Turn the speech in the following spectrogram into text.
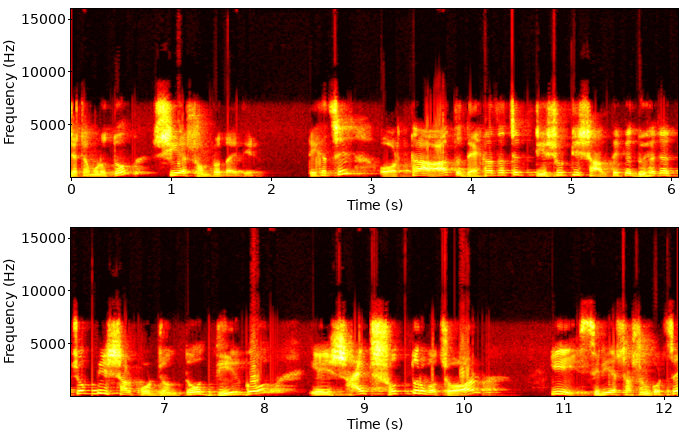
যেটা মূলত শিয়া সম্প্রদায়দের। ঠিক আছে? অর্থাৎ দেখা যাচ্ছে তেষট্টি সাল থেকে দুই হাজার চব্বিশ সাল পর্যন্ত দীর্ঘ এই ষাট সত্তর বছর কি সিরিয়া শাসন করছে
